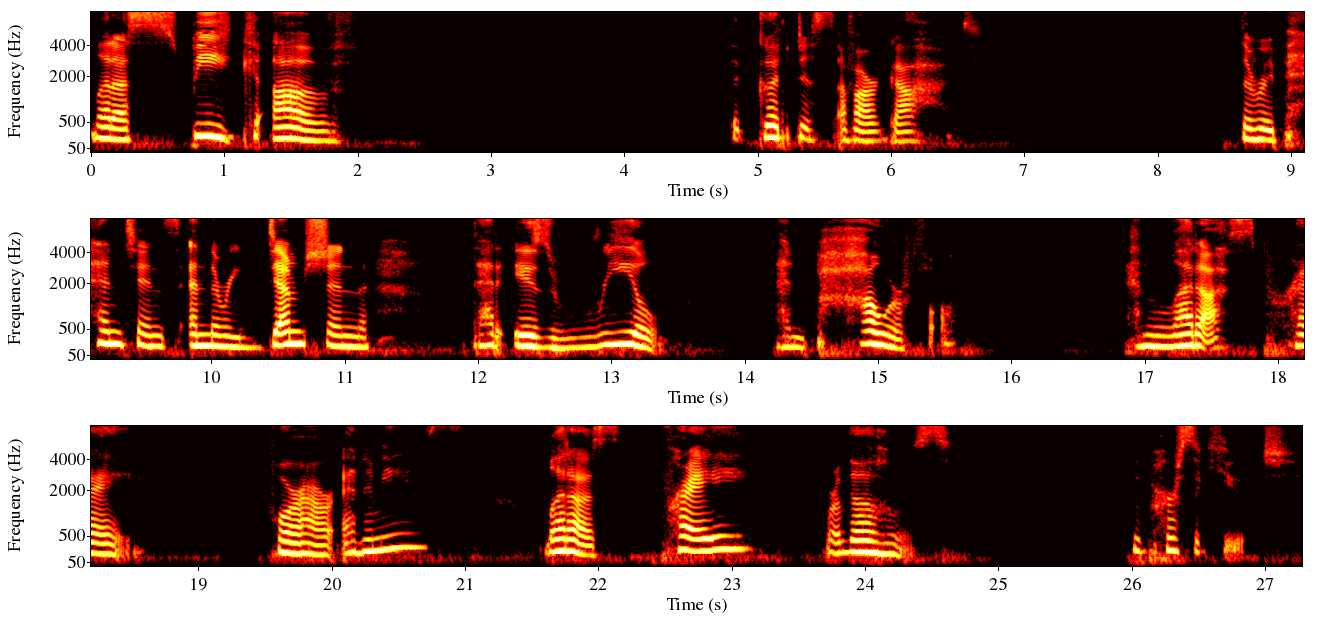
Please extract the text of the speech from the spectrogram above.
let us speak of the goodness of our God, the repentance and the redemption that is real and powerful. And let us pray for our enemies. Let us pray for those who persecute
